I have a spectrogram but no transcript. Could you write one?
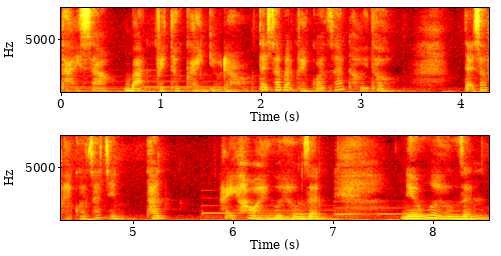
tại sao bạn phải thực hành điều đó tại sao bạn phải quan sát hơi thở tại sao phải quan sát trên thân. Hãy hỏi người hướng dẫn. Nếu người hướng dẫn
